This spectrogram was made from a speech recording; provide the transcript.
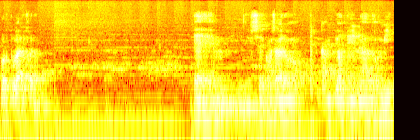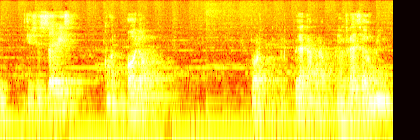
Portugal fueron eh, se consagró campeón en el 2016 con oro por plata para en Francia 2000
